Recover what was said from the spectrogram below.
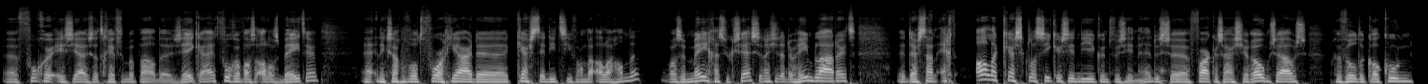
Uh, vroeger is juist, dat geeft een bepaalde zekerheid. Vroeger was alles beter. Uh, en ik zag bijvoorbeeld vorig jaar de kersteditie van de Allerhande. Was een mega succes. En als je daar doorheen bladert, daar staan echt alle kerstklassiekers in die je kunt verzinnen. Hè. Dus varkenshaasje roomsaus, gevulde kalkoen,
